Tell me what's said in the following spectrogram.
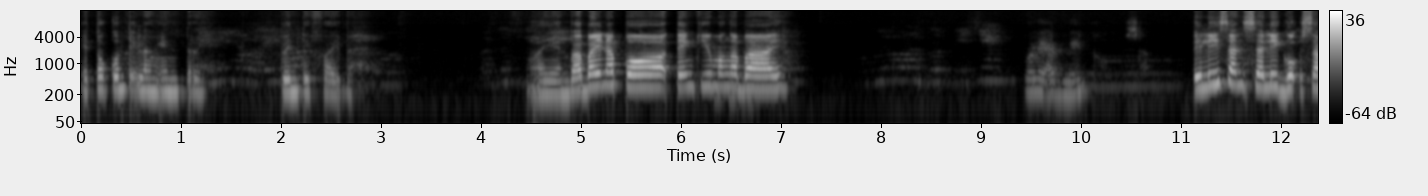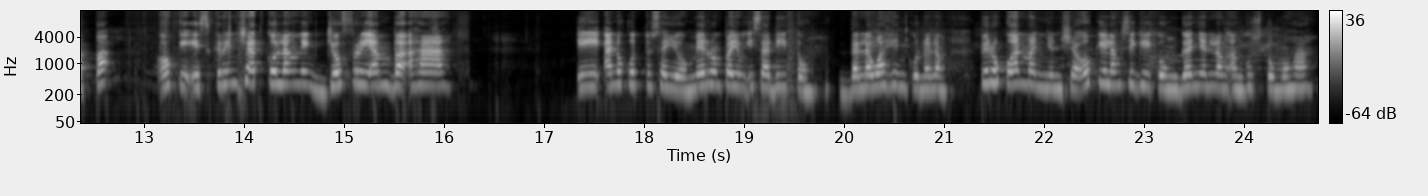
Ito, konti lang entry. 25. Ayan, bye-bye na po. Thank you mga bye. Wala admin? Ilisan sa ligo sapa. Okay, screenshot ko lang ni Joffrey Amba ha. Eh, ano ko to sa'yo? Meron pa yung isa dito. Dalawahin ko na lang. Pero kuan man yun siya. Okay lang, sige. Kung ganyan lang ang gusto mo ha.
